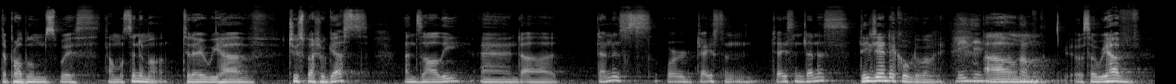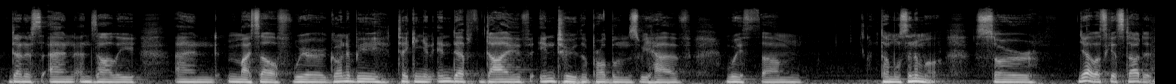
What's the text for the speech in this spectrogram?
the problems with Tamil cinema. Today, we have two special guests, Anzali and uh, Dennis or Jason. Jason Dennis? DJ DJ. um, So we have Dennis and Anzali and myself. We're going to be taking an in depth dive into the problems we have with um, Tamil cinema. So, yeah, let's get started.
